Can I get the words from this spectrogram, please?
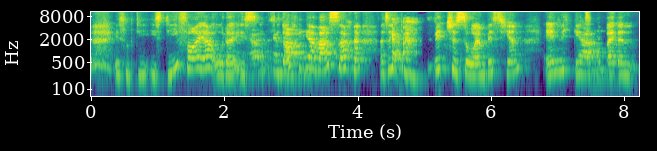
ist die, ist die Feuer oder ist, ja, sie genau. doch eher Wasser? Also ich ja. switche so ein bisschen. Ähnlich geht es ja. bei, den,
